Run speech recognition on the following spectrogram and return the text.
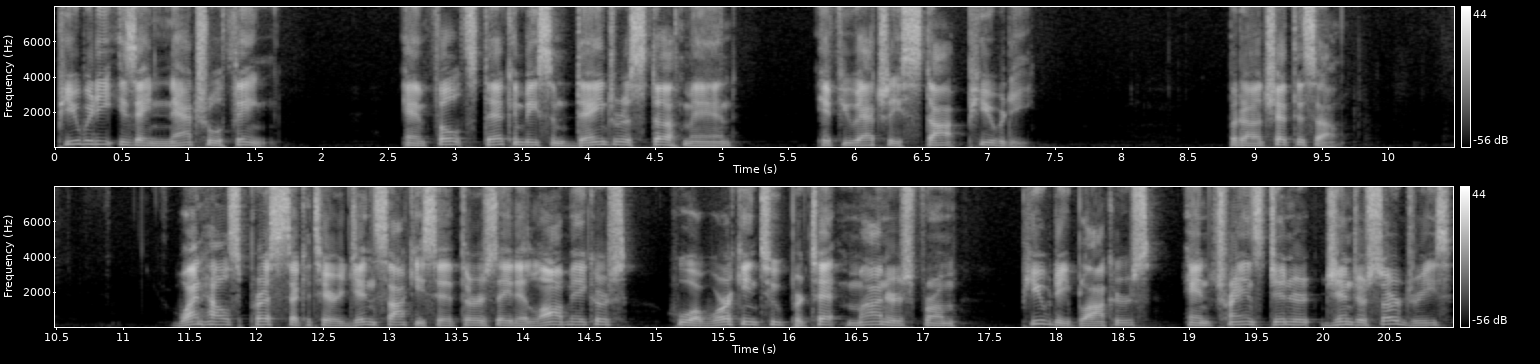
Puberty is a natural thing. And folks, there can be some dangerous stuff, man, if you actually stop puberty. But uh, check this out. White House Press Secretary Jen Psaki said Thursday that lawmakers who are working to protect minors from puberty blockers and transgender gender surgeries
